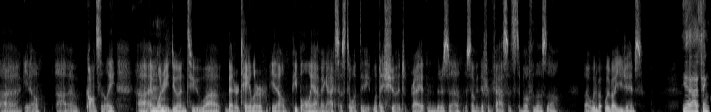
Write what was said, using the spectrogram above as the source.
Uh, you know, uh, constantly, uh, and mm-hmm. what are mm-hmm. you doing to uh, better tailor? You know, people only having access to what they what they should, right? And there's uh, there's so many different facets to both of those, though. Uh, what about what about you, James? Yeah, I think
